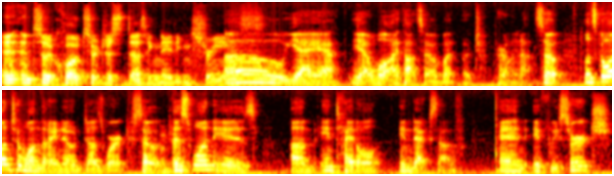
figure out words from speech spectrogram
And, and so quotes are just designating strings. oh yeah yeah. Yeah well I thought so but apparently not. So let's go on to one that I know does work. So Okay. this one is um, in title index of and if we search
